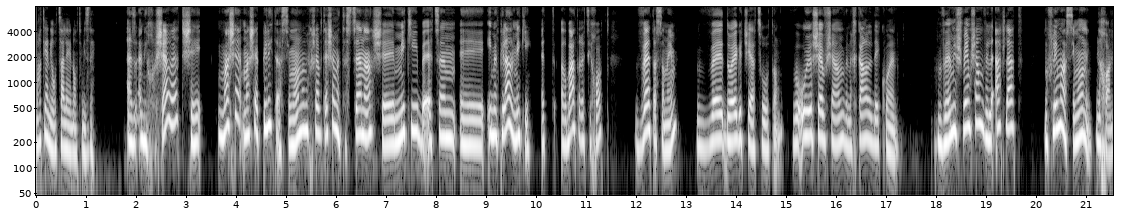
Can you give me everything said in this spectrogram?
אמרתי, אני רוצה ליהנות מזה. אז אני חושבת שמה ש, מה שהפיל לי את האסימון, אני חושבת, יש שם את הסצנה שמיקי בעצם, אה, היא מפילה על מיקי את ארבעת הרציחות ואת הסמים, ודואגת שיעצרו אותו. והוא יושב שם ונחקר על ידי כהן. והם יושבים שם ולאט לאט נופלים האסימונים. נכון,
